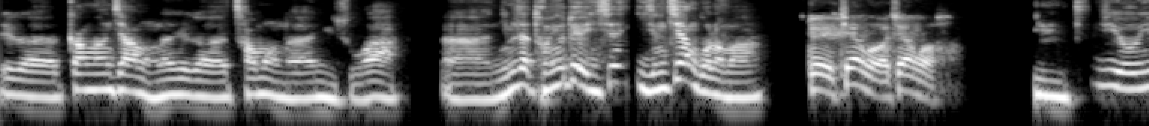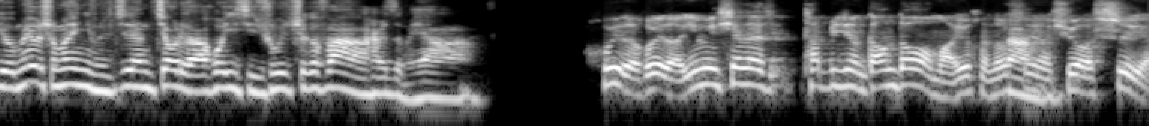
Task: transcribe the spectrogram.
这个刚刚加盟了这个草蜢的女足啊。呃，你们在同一个队，你现在已经见过了吗？对，见过，见过。嗯，有有没有什么你们之间交流啊，或一起出去吃个饭啊，还是怎么样啊？会的，会的，因为现在他毕竟刚到嘛，有很多事情需要适应。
